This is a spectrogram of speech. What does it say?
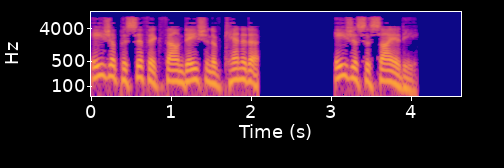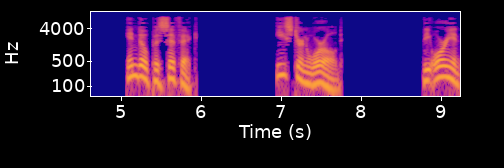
Asia Pacific Foundation of Canada Asia Society Indo-Pacific Eastern World The Orient.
